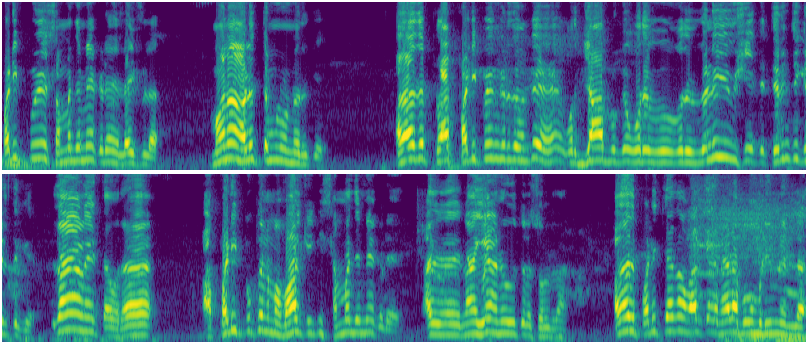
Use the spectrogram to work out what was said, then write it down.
படிப்பு சம்பந்தமே கிடையாது லைஃப்ல மன அழுத்தம்னு ஒன்று இருக்குது அதாவது படிப்புங்கிறது வந்து ஒரு ஜாபுக்கு ஒரு ஒரு வெளி விஷயத்தை தெரிஞ்சுக்கிறதுக்கு. இதானே தவிர படிப்புக்கும் நம்ம வாழ்க்கைக்கும் சம்மந்தமே கிடையாது. அது நான் ஏன் அனுபவத்தில் சொல்கிறேன் அதாவது படித்தா தான் வாழ்க்கையில் மேலே போக முடியும்னு இல்லை.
